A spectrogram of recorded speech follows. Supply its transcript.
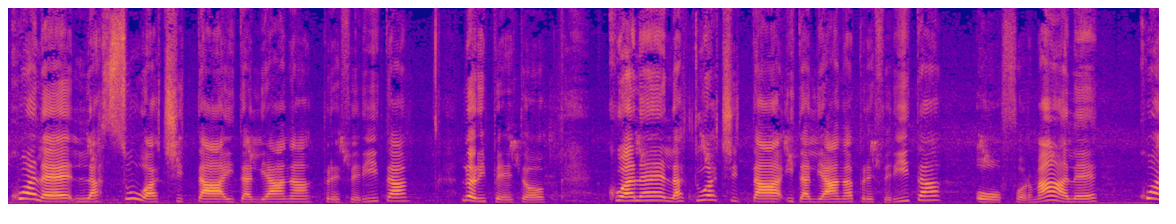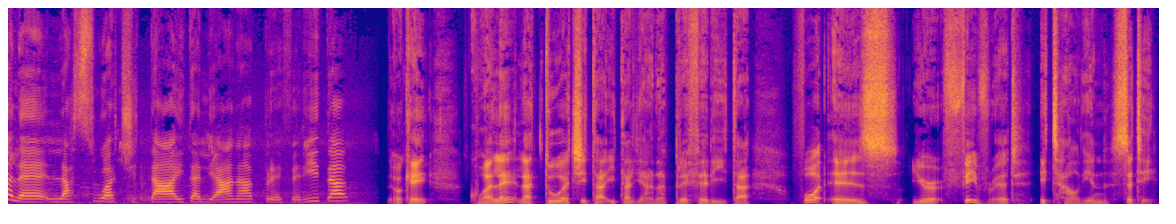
Qual è la sua città italiana preferita? Lo ripeto, qual è la tua città italiana preferita o formale? Qual è la sua città italiana preferita? Ok, qual è la tua città italiana preferita? What is your favorite Italian city?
